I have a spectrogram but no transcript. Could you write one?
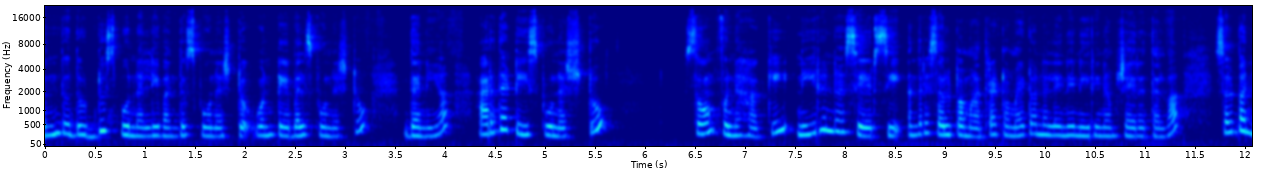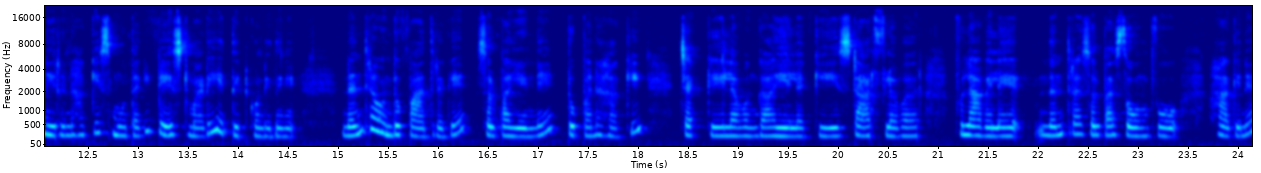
ಒಂದು ದೊಡ್ಡ ಸ್ಪೂನಲ್ಲಿ ಒಂದು ಸ್ಪೂನಷ್ಟು, ಒಂದು ಟೇಬಲ್ ಸ್ಪೂನಷ್ಟು ಧನಿಯಾ, ಅರ್ಧ ಟೀ ಸ್ಪೂನಷ್ಟು ಸೋಂಪನ್ನು ಹಾಕಿ ನೀರನ್ನು ಸೇರಿಸಿ, ಅಂದರೆ ಸ್ವಲ್ಪ ಮಾತ್ರ ಟೊಮೆಟೊನಲ್ಲೇ ನೀರಿನ ಅಂಶ ಇರುತ್ತಲ್ವ, ಸ್ವಲ್ಪ ನೀರನ್ನು ಹಾಕಿ ಸ್ಮೂತಾಗಿ ಪೇಸ್ಟ್ ಮಾಡಿ ಎತ್ತಿಟ್ಕೊಂಡಿದ್ದೀನಿ. ನಂತರ ಒಂದು ಪಾತ್ರೆಗೆ ಸ್ವಲ್ಪ ಎಣ್ಣೆ, ತುಪ್ಪನ ಹಾಕಿ ಚಕ್ಕೆ, ಲವಂಗ, ಏಲಕ್ಕಿ ಸ್ಟಾರ್ ಫ್ಲವರ್ ಪುಲಾವ್ ಎಲೆ ನಂತರ ಸ್ವಲ್ಪ ಸೋಂಪು ಹಾಗೆಯೇ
